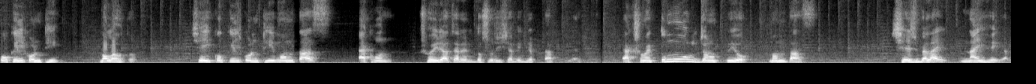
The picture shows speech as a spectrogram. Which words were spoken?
কোকিল কণ্ঠী বলা হতো, সেই কোকিল কণ্ঠী মমতাজ এখন স্বৈরাচারের দোসর হিসাবে গ্রেপ্তার হলেন। একসময় তুমুল জনপ্রিয় মমতাজ শেষ বেলায় নাই হয়ে গেল।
